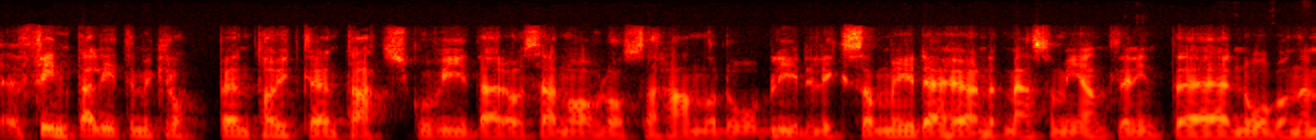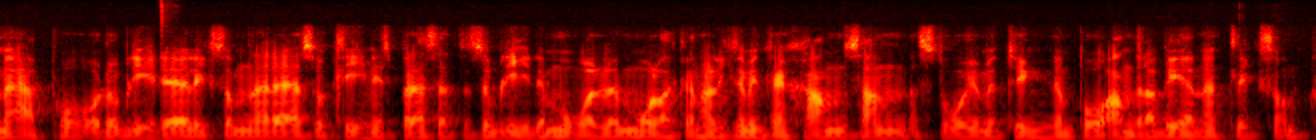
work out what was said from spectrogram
eh, finta lite med kroppen, ta ytterligare en touch, gå vidare och sen avlossar han och då blir det liksom i det hörnet med som egentligen inte någon är med på och då blir det liksom när det är så kliniskt på det sättet så blir det mål. Målvakten har liksom inte en chans. Han står ju med tyngden på andra benet liksom. Mm.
